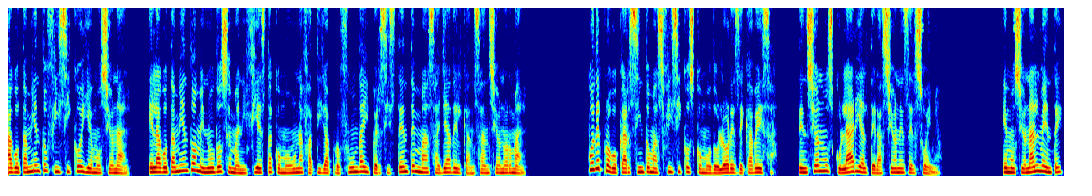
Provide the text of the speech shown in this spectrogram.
Agotamiento físico y emocional. El agotamiento a menudo se manifiesta como una fatiga profunda y persistente más allá del cansancio normal puede provocar síntomas físicos como dolores de cabeza, tensión muscular y alteraciones del sueño. Emocionalmente,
